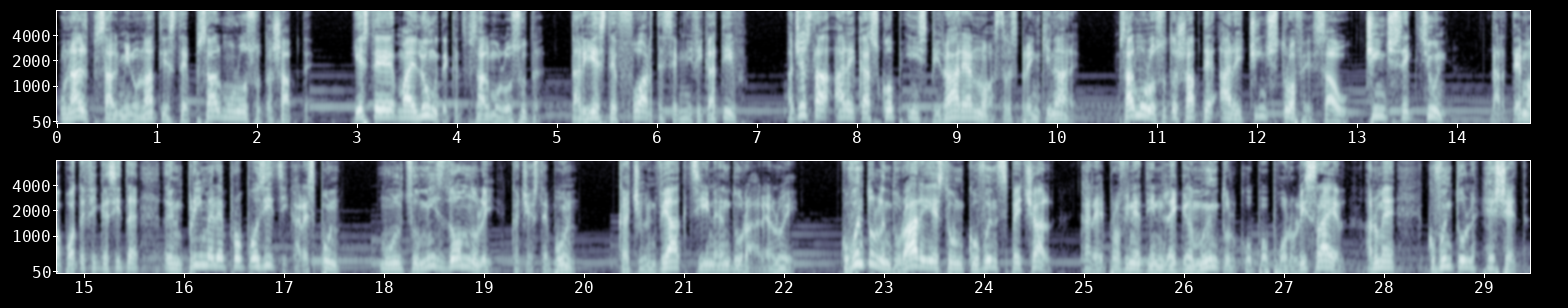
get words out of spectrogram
Un alt psalm minunat este Psalmul 107. Este mai lung decât Psalmul 100, dar este foarte semnificativ. Acesta are ca scop inspirarea noastră spre închinare. Psalmul 107 are 5 strofe sau 5 secțiuni, dar tema poate fi găsită în primele propoziții care spun Mulțumiți Domnului, căci este bun, căci în veac ține îndurarea Lui. Cuvântul îndurare este un cuvânt special, care provine din legământul cu poporul Israel, anume cuvântul Hesed.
